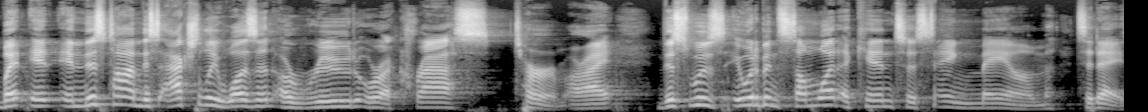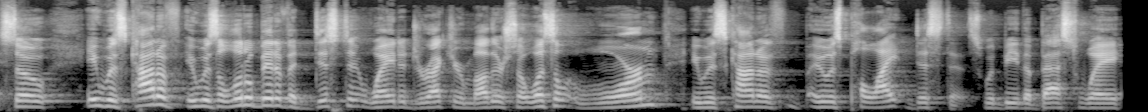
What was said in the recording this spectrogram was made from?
but in, in this time, this actually wasn't a rude or a crass term, all right? This was, it would have been somewhat akin to saying ma'am today. So it was kind of, it was a little bit of a distant way to direct your mother. So it wasn't warm. It was kind of, it was polite distance would be the best way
